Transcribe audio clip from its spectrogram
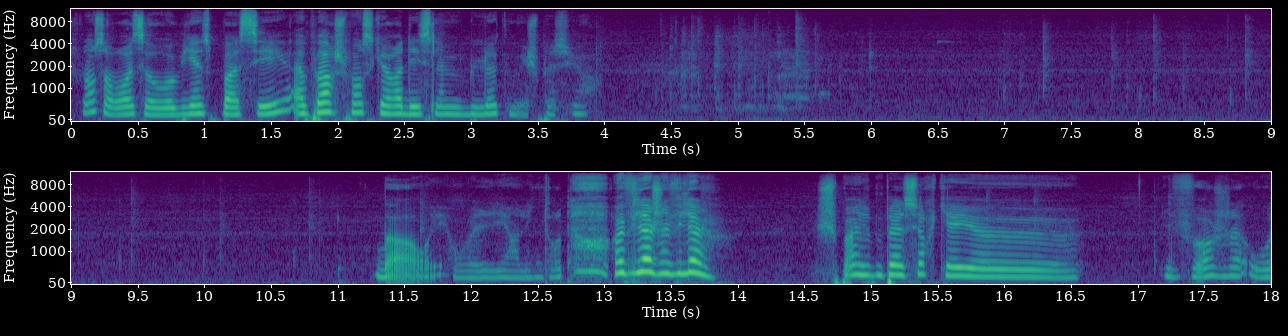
je pense en vrai ça va bien se passer. À part je pense qu'il y aura des slam blocks mais je suis pas sûr. Bah ouais, on va aller en ligne droite. Oh, un village, un village Je suis pas, pas sûr qu'il y ait euh, une forge là. Oh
